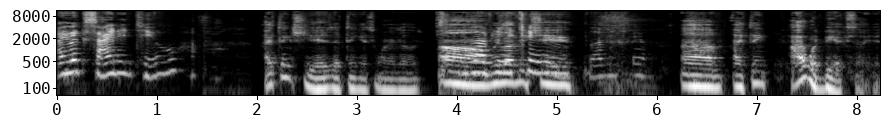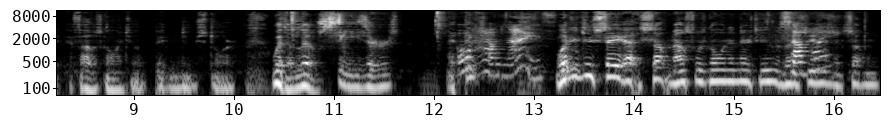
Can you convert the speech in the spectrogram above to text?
Are you excited too? I think she is. I think it's one of those. Oh, love we you love too. you too. Love you too. Um, I think I would be excited if I was going to a big new store with a Little Caesars. I Oh, think. how nice! What did you say? Uh, something else was going in there too. Little Subway? Caesars and something.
